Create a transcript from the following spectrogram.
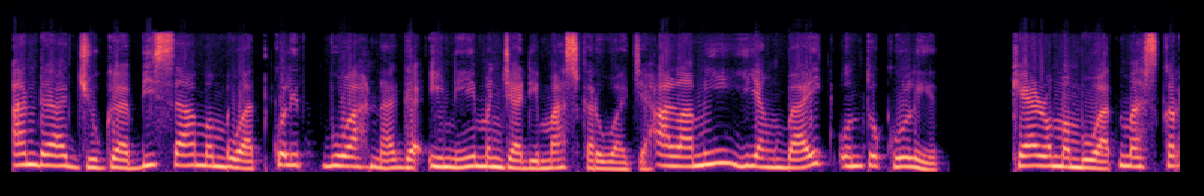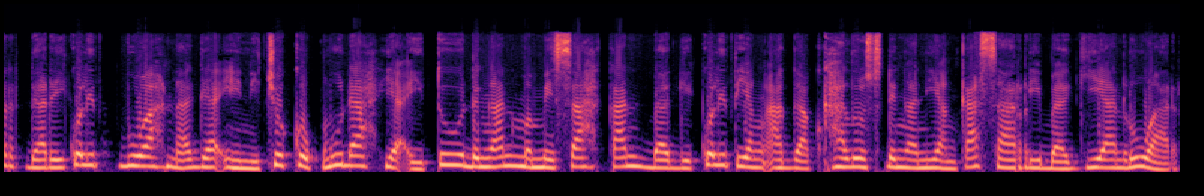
Anda juga bisa membuat kulit buah naga ini menjadi masker wajah alami yang baik untuk kulit. Carol membuat masker dari kulit buah naga ini cukup mudah yaitu dengan memisahkan bagi kulit yang agak halus dengan yang kasar di bagian luar.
